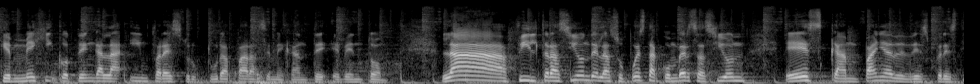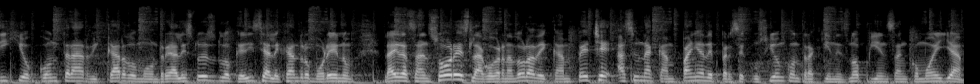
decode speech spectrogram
que México tenga la infraestructura para semejante evento. La filtración de la supuesta conversación es campaña de desprestigio contra Ricardo Monreal. Esto es lo que dice Alejandro Moreno. Laida Sansores, la gobernadora de Campeche, hace una campaña de persecución contra quienes no piensan como ella.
